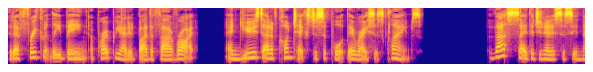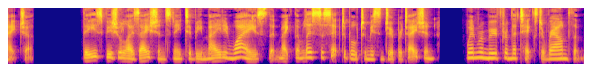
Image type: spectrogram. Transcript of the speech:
that are frequently being appropriated by the far right and used out of context to support their racist claims. Thus, say the geneticists in Nature, these visualizations need to be made in ways that make them less susceptible to misinterpretation when removed from the text around them.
